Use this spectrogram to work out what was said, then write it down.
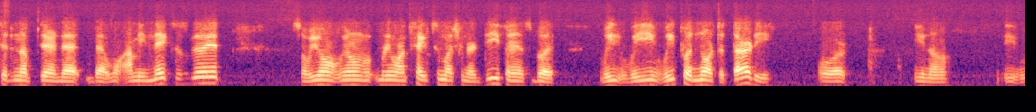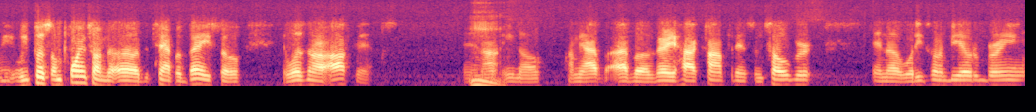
sitting up there in that that one. I mean Knicks is good, so we don't we don't really want to take too much from their defense, but we we we put north to thirty, or you know, we we put some points on the uh the Tampa Bay, so it wasn't our offense. And I, you know, I mean, I've I have a very high confidence in Tolbert and uh, what he's going to be able to bring.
